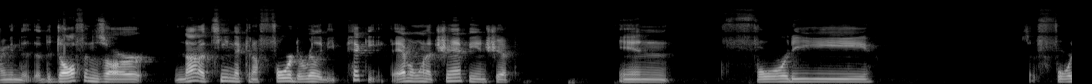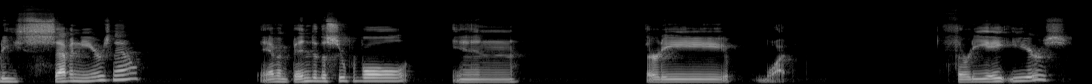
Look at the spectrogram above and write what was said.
I mean, the, the Dolphins are not a team that can afford to really be picky. They haven't won a championship in 40 is it 47 years now? They haven't been to the Super Bowl in 30 what? 38 years?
